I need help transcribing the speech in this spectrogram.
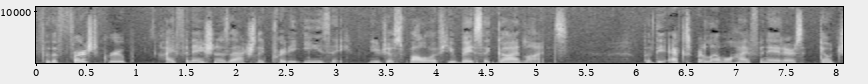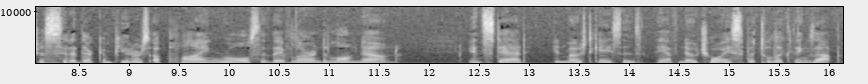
For the first group, hyphenation is actually pretty easy. You just follow a few basic guidelines. But the expert level hyphenators don't just sit at their computers applying rules that they've learned and long known. Instead, in most cases, they have no choice but to look things up,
